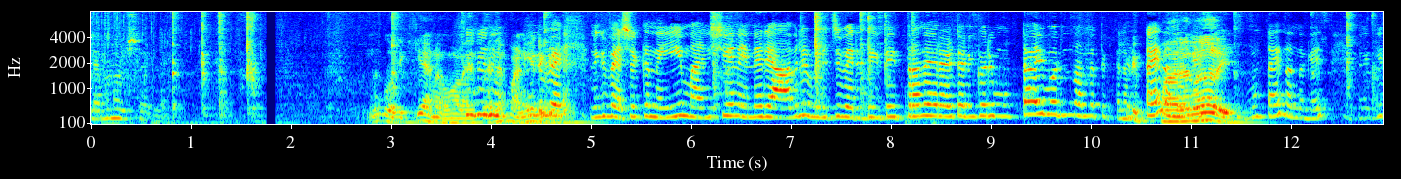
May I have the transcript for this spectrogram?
ലെമൺ ഒഴിച്ചില്ലേ എനിക്ക് വിശക്കുന്ന. ഈ മനുഷ്യൻ എന്നെ രാവിലെ വിളിച്ചു വരുത്തിയിട്ട് ഇത്ര നേരമായിട്ട് എനിക്കൊരു മുട്ടായി പോലും തന്നിട്ടില്ല മുട്ടായി തന്നു. മുട്ടായി തന്നു ഗൈസ് എനിക്ക്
